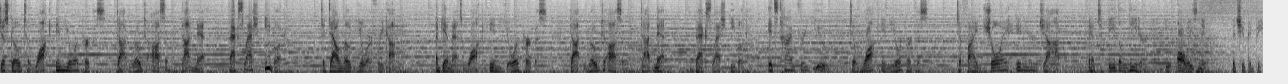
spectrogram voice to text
Just go to walkinyourpurpose.roadtoawesome.net backslash ebook to download your free copy. Again, that's walkinyourpurpose.roadtoawesome.net backslash ebook. It's time for you to walk in your purpose, to find joy in your job, and to be the leader you always knew that you could be.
